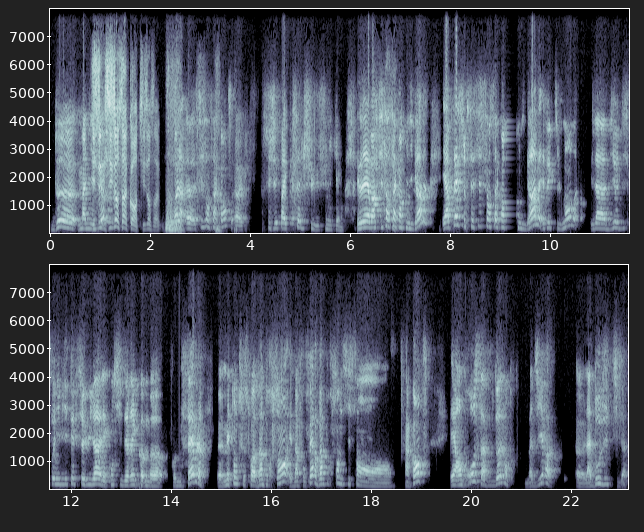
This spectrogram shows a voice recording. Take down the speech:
de magnésium. 650, 650. Voilà, euh, 650. euh, si j'ai pas Excel, je suis, je suis moi. Et vous allez avoir 650 mg. Et après, sur ces 650 mg, effectivement, la biodisponibilité de celui-là, elle est considérée comme, euh, comme faible. Euh, mettons que ce soit 20%, et ben faut faire 20% de 650. Et en gros, ça vous donne, on va dire, euh, la dose utile.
